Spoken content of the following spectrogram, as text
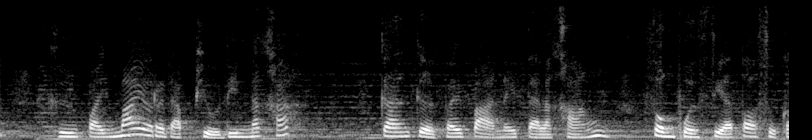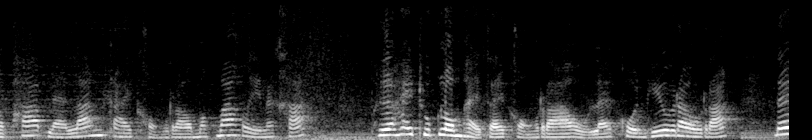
2 คือไฟไหม้ระดับผิวดินนะคะ การเกิดไฟป่าในแต่ละครั้ง ส่งผลเสียต่อสุขภาพและร่างกายของเรามาก ๆ เลยนะคะ เพื่อให้ทุกลมหายใจของเราและคนที่เรารัก ได้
